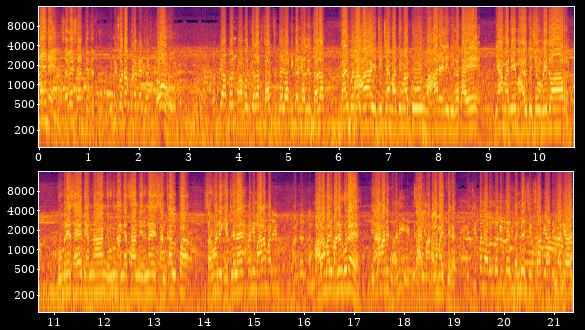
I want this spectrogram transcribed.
नाही नाही सगळे शांततेत. तुम्ही स्वतः पुढे काय हो हो. फक्त आपण भागवत कराड साहेब सुद्धा या ठिकाणी आले दादा काय म्हणाल? महायुतीच्या माध्यमातून महारॅली निघत आहे. यामध्ये महायुतीचे उमेदवार गुमरे साहेब यांना निवडून आणण्याचा निर्णय संकल्प सर्वांनी घेतलेला आहे. पण ही मारामारी भांडण का? मारामारी भांडण कुठे आहे? मारामारी झाली. झाली. मला माहीत नाही काय. निश्चितपणे आपण बघितलंय संजय शिरसाट या ठिकाणी आहेत.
